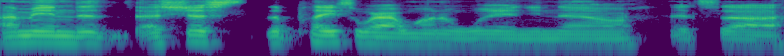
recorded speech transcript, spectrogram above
I mean, the, that's just the place where I want to win. You know, it's uh,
